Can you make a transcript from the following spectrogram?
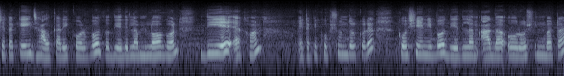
সেটাকেই ঝালকারি করব। তো দিয়ে দিলাম লবণ। দিয়ে এখন এটাকে খুব সুন্দর করে কষিয়ে নিব। দিয়ে দিলাম আদা ও রসুন বাটা।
